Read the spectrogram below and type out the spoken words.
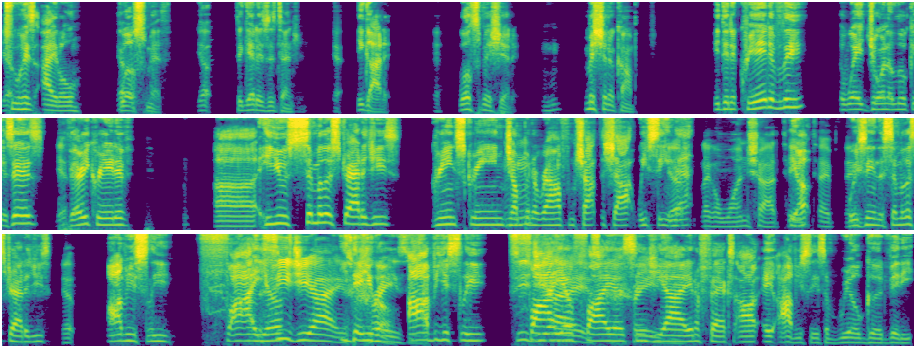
Yep. to his idol Yep. Will Smith. Yep. To get his attention. Yeah. He got it. Yeah. Will Smith shared it. Mhm. Mission accomplished. He did it creatively, the way Joyner Lucas is. Yep. Very creative. Uh, he used similar strategies, green screen, Mhm. jumping around from shot to shot. We've seen Yep, that. like a one shot Yep. type thing. We've seen the similar strategies. Yep. Obviously, fire. the CGI is there you crazy. go. Obviously, CGI fire, fire, crazy. CGI and effects. Eh, Obviously, it's a real good video.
